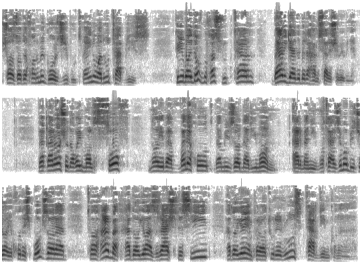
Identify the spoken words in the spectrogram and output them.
شاهزاده خانم گرجی بود و این اومده بود تبریز. گریبایدوف می‌خواست زودتر برگرده بره همسرش ببینه. و قرار شد آقای مالسوف نایب اول خود و میرزا نریمان ارمنی مترجم رو به جای خودش بگذارد تا هر وقت هدایا از رشت رسید هدایای امپراتور روس تقدیم کند.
